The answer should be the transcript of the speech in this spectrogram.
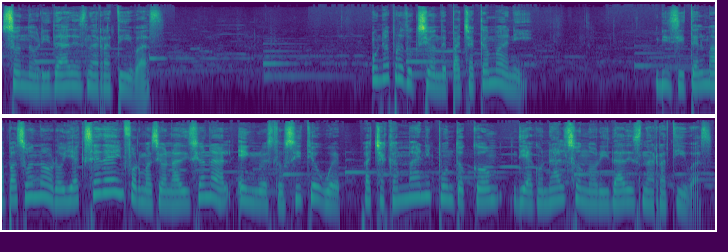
Sonoridades narrativas. Una producción de Pachacamani Visita el mapa sonoro y accede a información adicional en nuestro sitio web pachacamani.com diagonal sonoridades narrativas.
